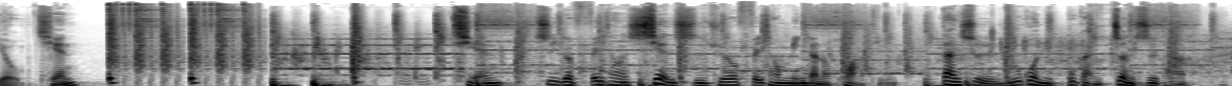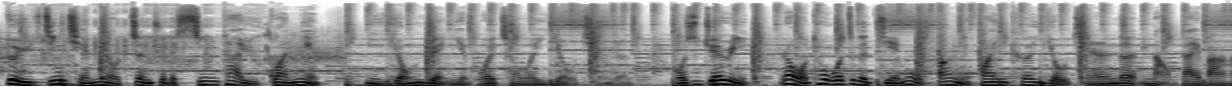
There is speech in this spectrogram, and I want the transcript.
有钱。钱是一个非常现实却又非常敏感的话题，但是如果你不敢正视它，对于金钱没有正确的心态与观念，你永远也不会成为有钱人。我是 Jerry，让我透过这个节目帮你换一颗有钱人的脑袋吧。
